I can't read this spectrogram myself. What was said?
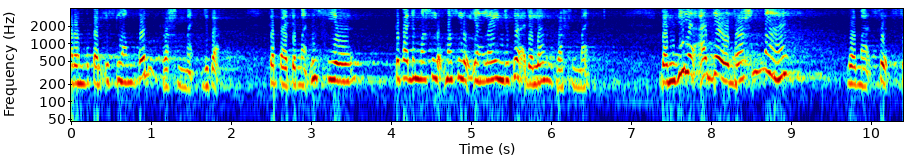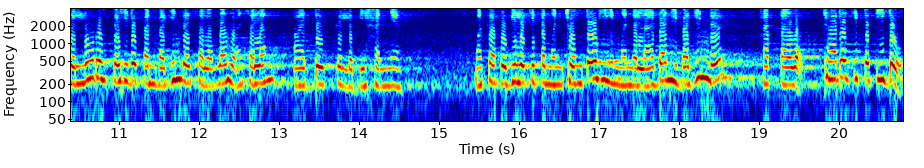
orang bukan Islam pun rahmat juga. Kepada manusia kepada makhluk-makhluk yang lain juga adalah rahmat. Dan bila ada rahmat bermaksud seluruh kehidupan baginda sallallahu alaihi wasallam ada kelebihannya. Maka apabila kita mencontohi meneladani baginda hatta cara kita tidur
